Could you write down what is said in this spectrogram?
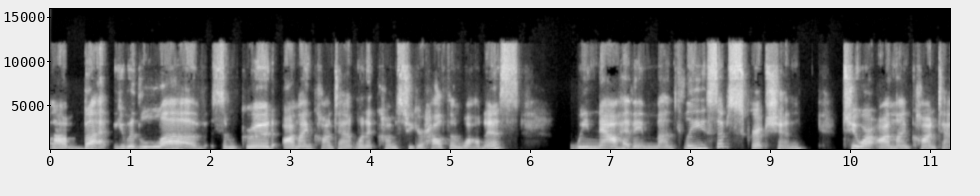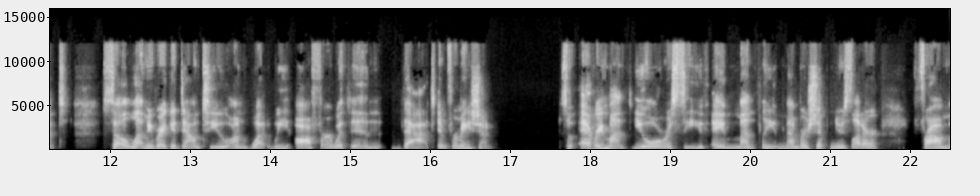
Um, but you would love some good online content when it comes to your health and wellness. We now have a monthly subscription to our online content. So let me break it down to you on what we offer within that information. So every month you will receive a monthly membership newsletter from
